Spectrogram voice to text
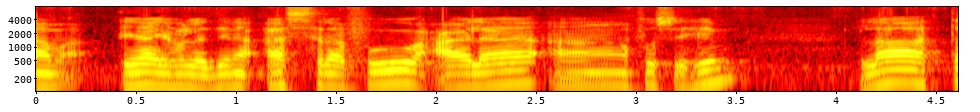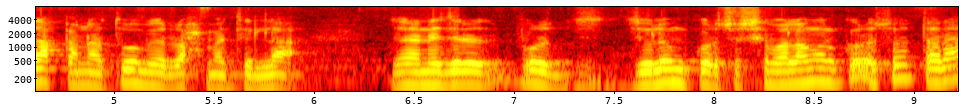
আম আশরাফু আলা আনফুসিহিম। লা তাকনাতু মির রহমাতিল্লাহ। যারা নিজের উপর জুলুম করেছ সীমালঙ্ঘন করেছ, তারা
